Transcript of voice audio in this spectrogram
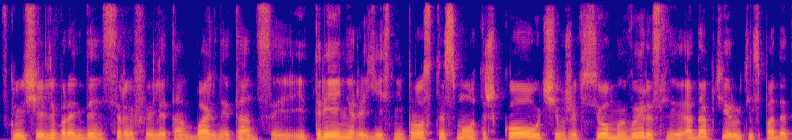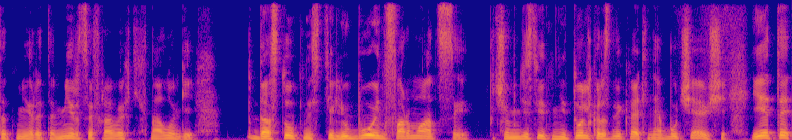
включили брейкденсеров или там бальные танцы, и тренеры есть, не просто смотришь, коучи уже, все, мы выросли, адаптируйтесь под этот мир, это мир цифровых технологий, доступности любой информации, причем действительно не только развлекательный, обучающий. И это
